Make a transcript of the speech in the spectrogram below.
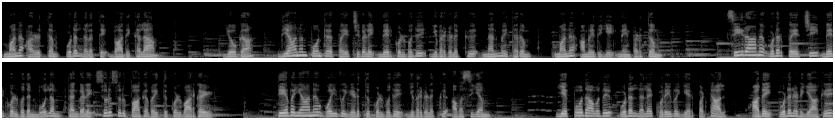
மன அழுத்தம் உடல் நலத்தை பாதிக்கலாம். யோகா தியானம் போன்ற பயிற்சிகளை மேற்கொள்வது இவர்களுக்கு நன்மை தரும் மன அமைதியை மேம்படுத்தும். சீரான உடற்பயிற்சி மேற்கொள்வதன் மூலம் தங்களை சுறுசுறுப்பாக வைத்துக் கொள்வார்கள். தேவையான ஓய்வு எடுத்துக்கொள்வது இவர்களுக்கு அவசியம். எப்போதாவது உடல்நல குறைவு ஏற்பட்டால் அதை உடனடியாக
